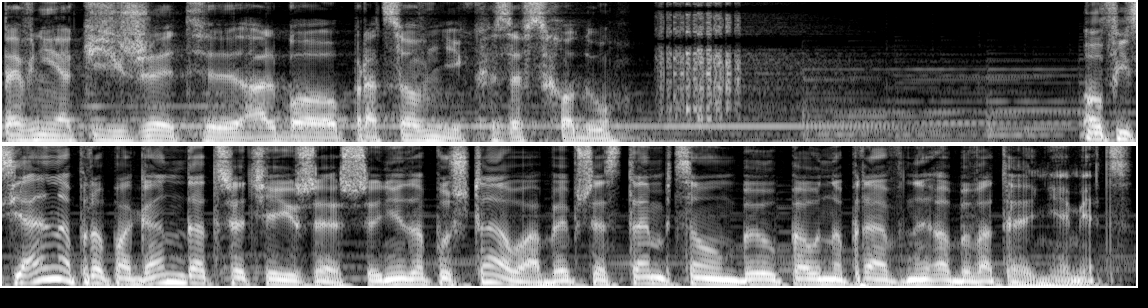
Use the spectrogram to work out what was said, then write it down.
Pewnie jakiś Żyd albo pracownik ze wschodu. Oficjalna propaganda III Rzeszy nie dopuszczała, by przestępcą był pełnoprawny obywatel Niemiec.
